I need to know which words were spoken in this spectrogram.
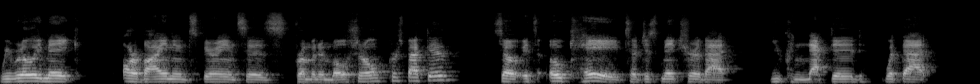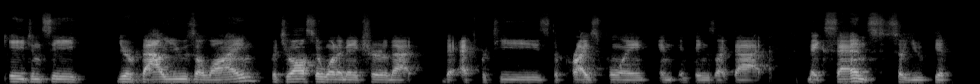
we really make our buying experiences from an emotional perspective. So it's okay to just make sure that you connected with that agency, your values align, but you also want to make sure that the expertise, the price point, and, and things like that make sense so you get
